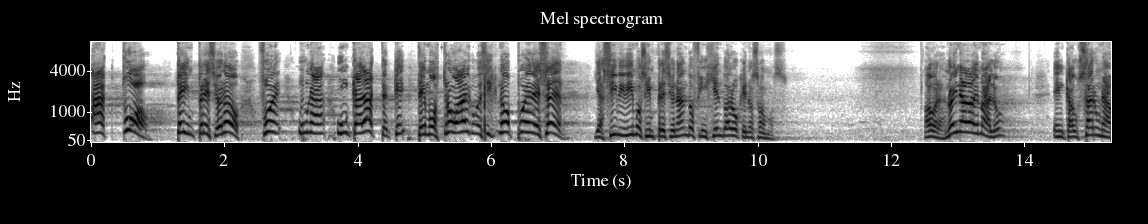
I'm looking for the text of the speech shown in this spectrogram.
actuó, te impresionó, fue una, un carácter que te mostró algo, decís, no puede ser. Y así vivimos impresionando, fingiendo algo que no somos. Ahora, no hay nada de malo en causar una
